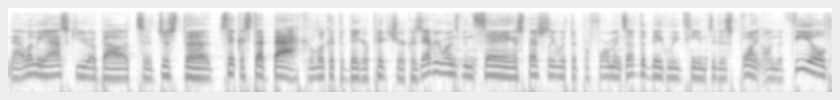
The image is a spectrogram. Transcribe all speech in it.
Now, let me ask you about uh, just the take a step back and look at the bigger picture because everyone's been saying, especially with the performance of the big league team to this point on the field,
